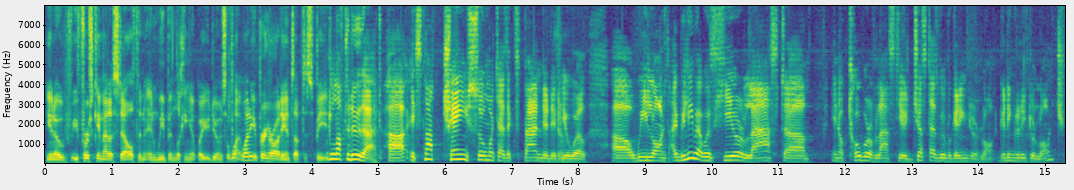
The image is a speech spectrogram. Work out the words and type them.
you know you first came out of stealth and, and we've been looking at what you're doing. So why, why, don't you bring our audience up to speed? I'd love to do that. Uh, it's not changed so much as expanded if yeah. you will. Uh, we launched I believe I was here last uh, in October of last year just as we were getting to getting ready to launch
